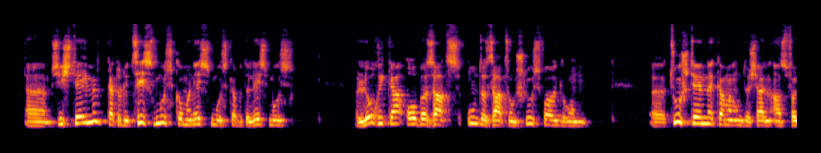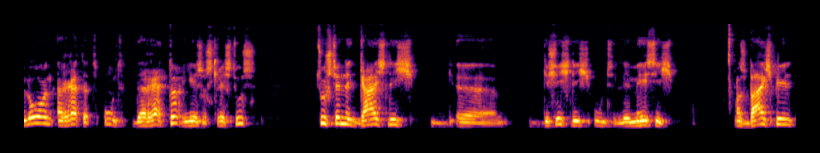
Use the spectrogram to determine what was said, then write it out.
Äh, Systeme, Katholizismus, Kommunismus, Kapitalismus. Logika, Obersatz, Untersatz und Schlussfolgerung. Äh, Zustände kann man unterscheiden als verloren, errettet und der Retter, Jesus Christus. Zustände geistlich, äh, geschichtlich und lehrmäßig. Als Beispiel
